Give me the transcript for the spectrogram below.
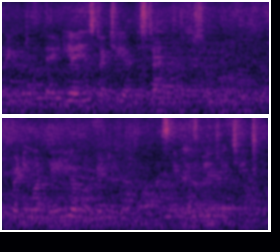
Right? The idea is to actually understand that. So depending on where you are located, this can completely change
